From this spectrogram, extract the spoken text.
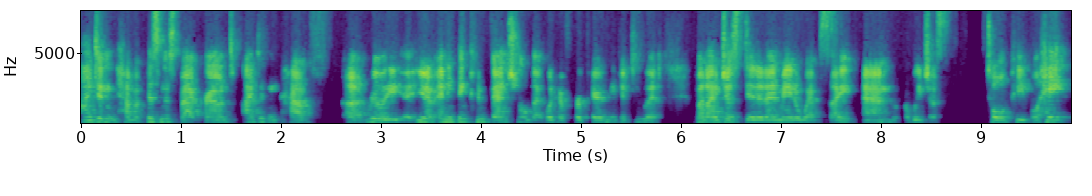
I didn't have a business background. I didn't have uh, really, you know, anything conventional that would have prepared me to do it. But I just did it. I made a website, and we just told people, "Hey,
